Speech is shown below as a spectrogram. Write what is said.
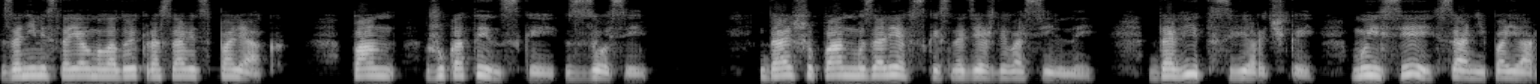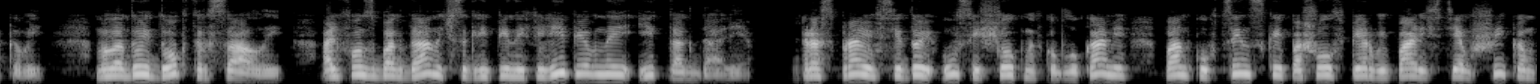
За ними стоял молодой красавец-поляк, пан Жукатынский с Зосей, Дальше пан Мазалевский с Надеждой Васильевной, Давид с Верочкой, Моисей с Аней Поярковой, молодой доктор с Аллой, Альфонс Богданович с Агриппиной Филиппьевной и так далее. Расправив седой ус и щелкнув каблуками, пан Кухцинский пошел в первой паре с тем шиком,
